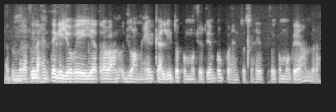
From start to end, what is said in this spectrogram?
la primera fila, la gente que yo veía trabajando, yo amé el Carlitos por mucho tiempo, pues entonces fue como que anda.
